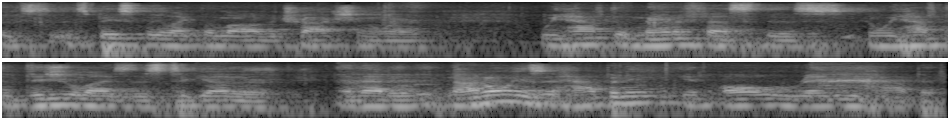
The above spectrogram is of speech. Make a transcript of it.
it's, it's basically like the law of attraction where we have to manifest this and we have to visualize this together. And that it, not only is it happening, it already happened.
